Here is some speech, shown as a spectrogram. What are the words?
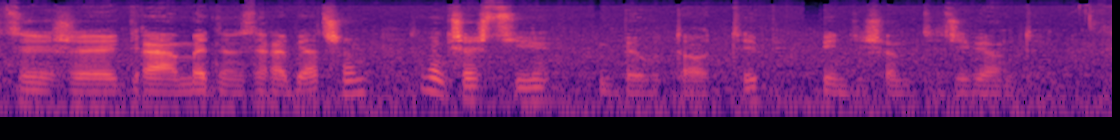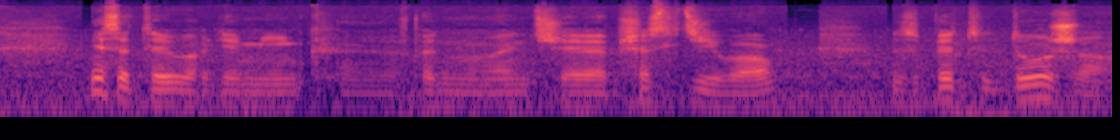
chce, że gra medem zarabiaczem, to w większości był to typ 59. Niestety Wargaming e, w pewnym momencie przesadziło, zbyt dużo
